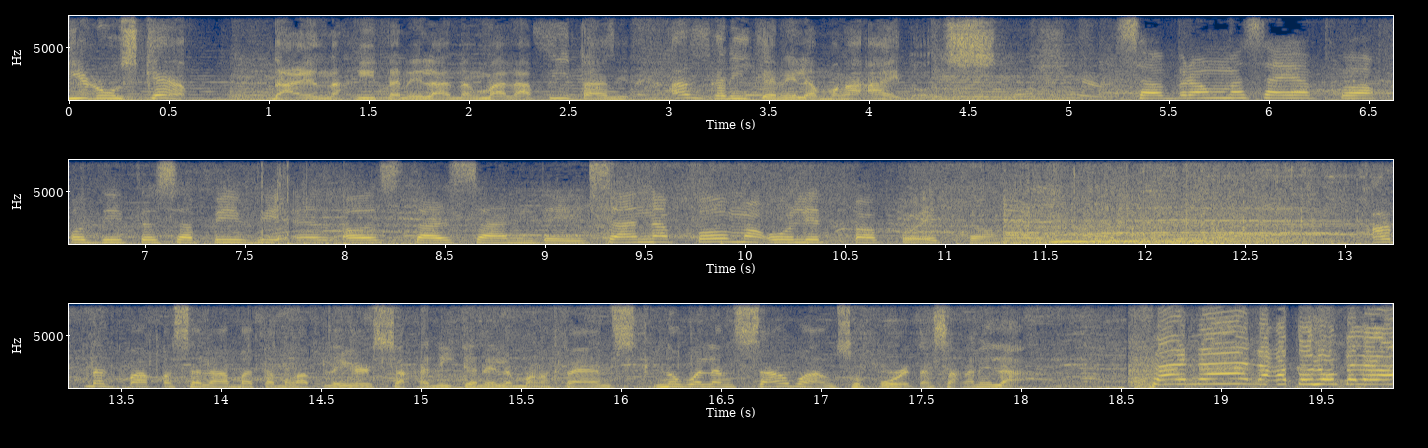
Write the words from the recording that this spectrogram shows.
Heroes Camp dahil nakita nila ng malapitan ang kanika nilang mga idols. Sobrang masaya po ako dito sa PBL All-Star Sunday. Sana po maulit pa po ito. At nagpapasalamat ang mga players sa kanika nilang mga fans na walang sawa ang suporta sa kanila. Sana nakatulong talaga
